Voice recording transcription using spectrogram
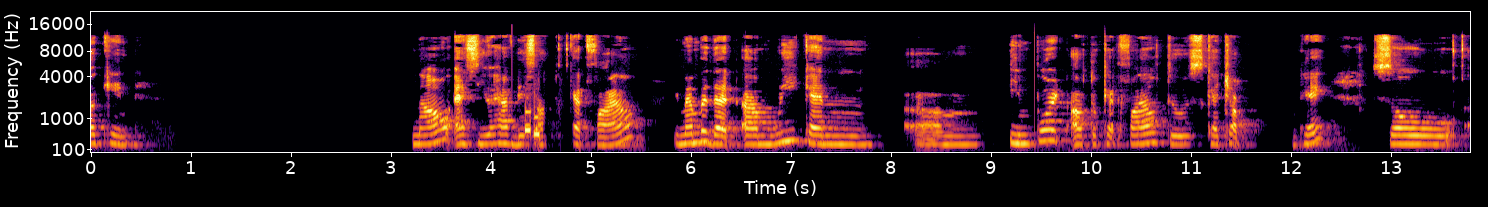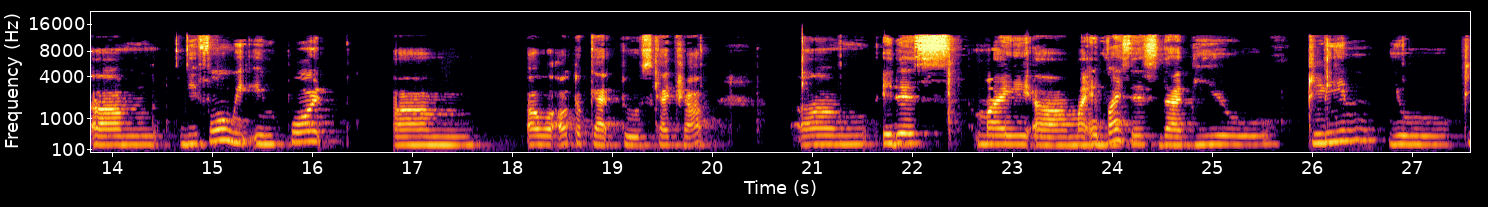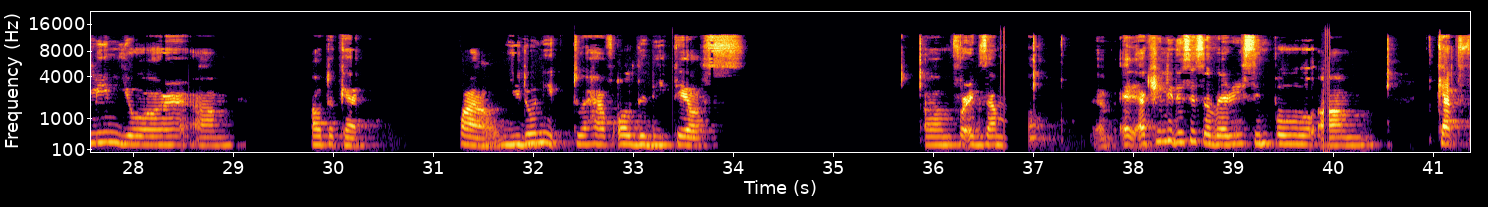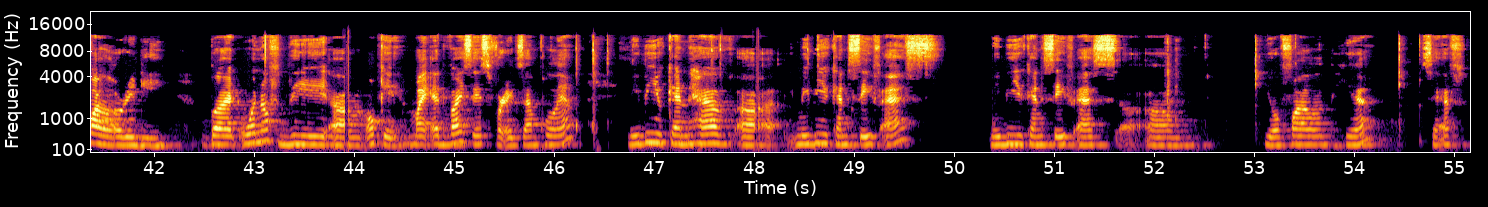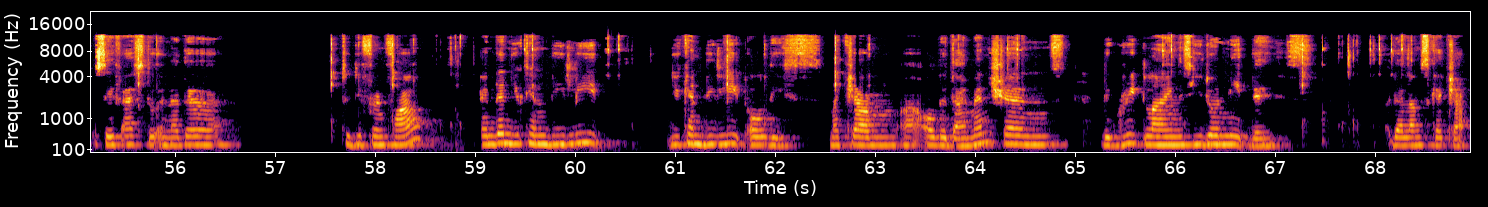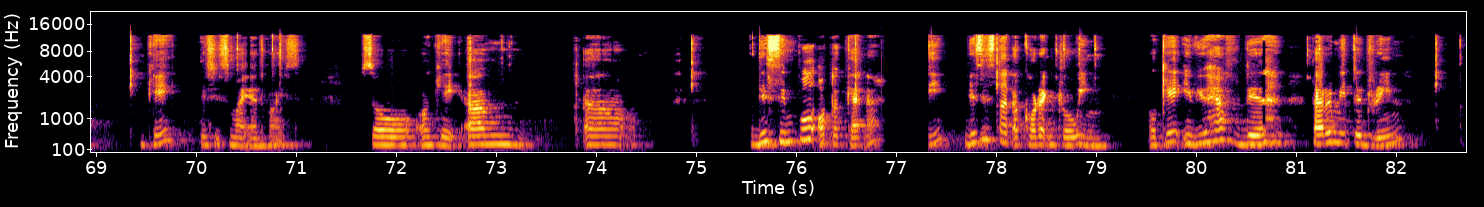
Okay. Now, as you have this AutoCAD file, remember that um, we can um, import AutoCAD file to SketchUp. Okay, so um, before we import um, our AutoCAD to SketchUp, um, it is my uh, my advice is that you clean you clean your um, AutoCAD file. You don't need to have all the details. Um, for example, um, actually this is a very simple um, CAD file already. But one of the, um, okay, my advice is, for example, yeah, maybe you can have, uh, maybe you can save as, maybe you can save as uh, um, your file here, save, save as to another, to different file. And then you can delete, you can delete all these, macam uh, all the dimensions, the grid lines, you don't need this dalam SketchUp. Okay, this is my advice. So, okay, um, uh, this simple AutoCAD, uh, see, this is not a correct drawing. Okay, if you have the parameter drain,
